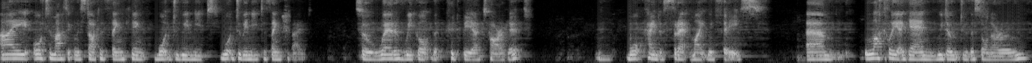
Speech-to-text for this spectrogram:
I automatically started thinking, what do we need? What do we need to think about? So where have we got that could be a target? What kind of threat might we face? Um, luckily, again, we don't do this on our own.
